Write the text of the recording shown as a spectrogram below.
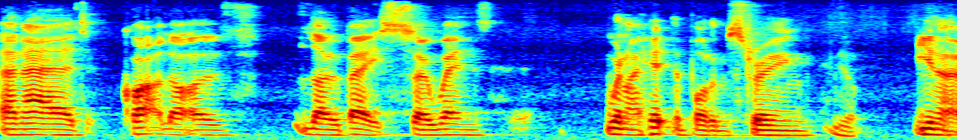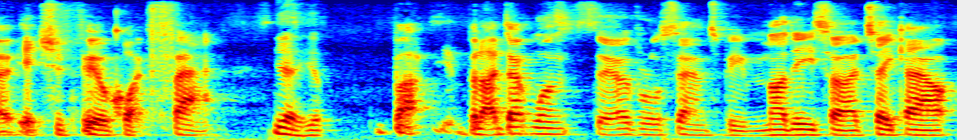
and add quite a lot of low bass. So when when I hit the bottom string, yep, you know, it should feel quite fat. yeah, yep, but but I don't want the overall sound to be muddy, so I take out,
